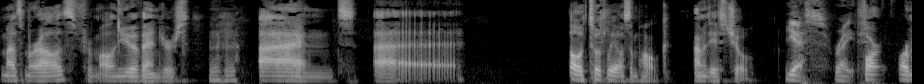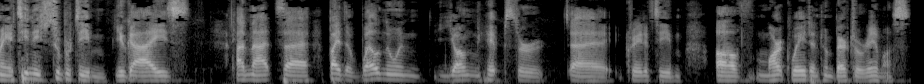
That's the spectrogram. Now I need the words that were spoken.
Miles Morales from All New Avengers, and uh, oh, Totally Awesome Hulk, Amadeus Cho, Yes, right. for forming a teenage super team, you guys, and that's uh, by the well-known young hipster uh, creative team of Mark Waid and Humberto Ramos.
